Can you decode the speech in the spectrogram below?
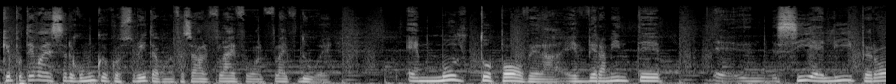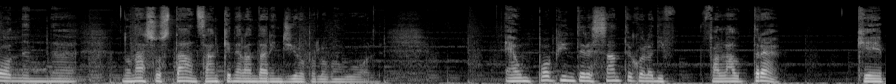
che poteva essere comunque costruita come faceva Half-Life o Half-Life 2, è molto povera, è veramente... Eh, sì, è lì, però non, non ha sostanza anche nell'andare in giro per l'open world. È un po' più interessante quella di Fallout 3, che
